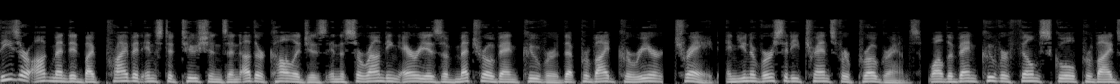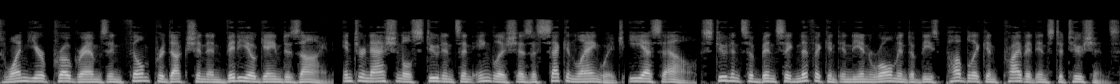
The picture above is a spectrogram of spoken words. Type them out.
These are augmented by private institutions and other colleges in the surrounding areas of Metro Vancouver that provide career, trade, and university transfer programs, while the Vancouver Film School provides one-year programs in film production and video game design. International students and English as a second language (ESL) students have been significant in the enrollment of these public and private institutions.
